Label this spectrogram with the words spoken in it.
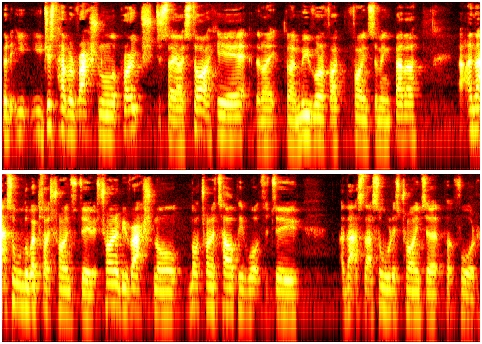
But you, you just have a rational approach to say I start here, then I then I move on if I find something better, and that's all the website's trying to do. It's trying to be rational, not trying to tell people what to do. That's that's all it's trying to put forward.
